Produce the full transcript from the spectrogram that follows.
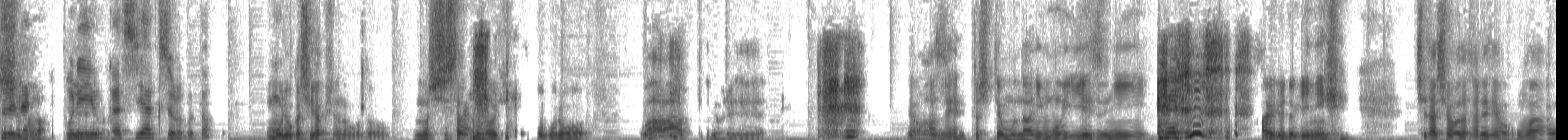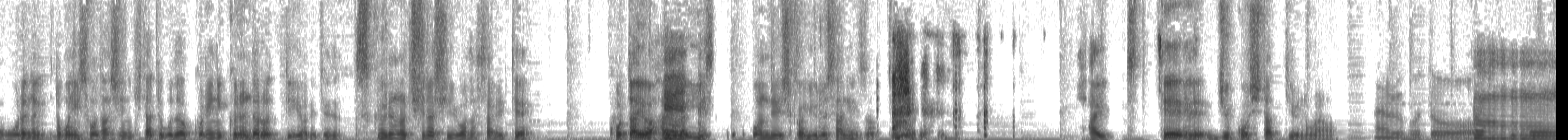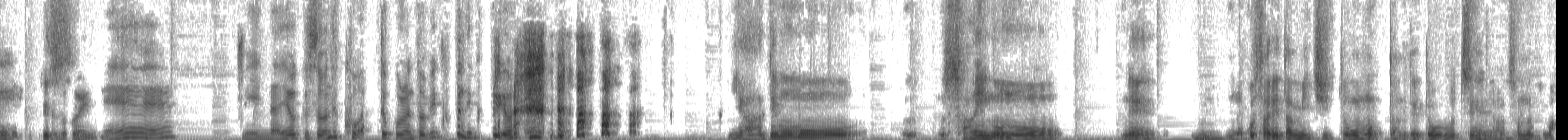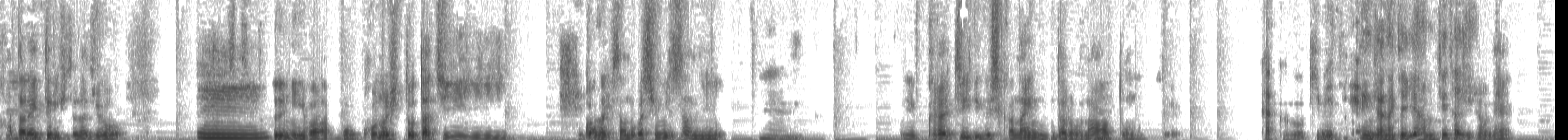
れ盛岡市役所のこと？盛岡市役所のことの施策のところを、わーって言われて、で、唖然としても何も言えずに、入るときに、チラシを渡されて、お前、俺のどこに相談しに来たってことは、これに来るんだろって言われて、スクールのチラシを渡されて、答えははい。かイエスポンでしか許さねえぞって言われて、はい。っつって受講したってい。うのが、なるほど。すごい。ね。みんなよくそんな怖い。ところに飛び込んでくるよね。い。や、でももう、最後のね、残された道と思ったんで、動物園のその今働い。てる人たちをうんには、もうこの人たち、岡崎さんとか清水さんに、うん。ね、食らいついていくしかないんだろうなと思って。覚悟を決めて。園じゃなきゃやめてたでしょうね。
